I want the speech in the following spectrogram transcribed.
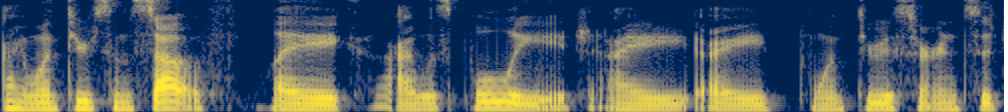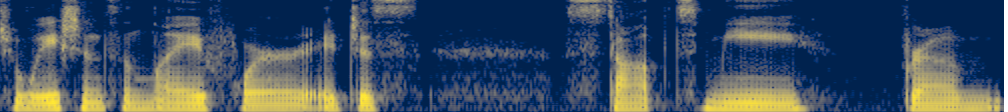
i went through some stuff. Like i was bullied. I i went through certain situations in life where it just stopped me from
